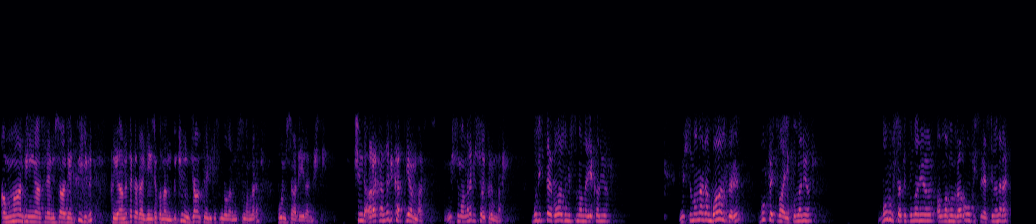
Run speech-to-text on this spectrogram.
Ammar bin Yasir'e müsaade ettiği gibi kıyamete kadar gelecek olan bütün can tehlikesinde olan Müslümanlara bu müsaadeyi vermiştir. Şimdi Arakan'da bir katliam var. Müslümanlara bir soykırım var. Budistler bazı Müslümanları yakalıyor. Müslümanlardan bazıları bu fetvayı kullanıyor. Bu ruhsatı kullanıyor. Allah'ın Rauf ismine sığınarak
